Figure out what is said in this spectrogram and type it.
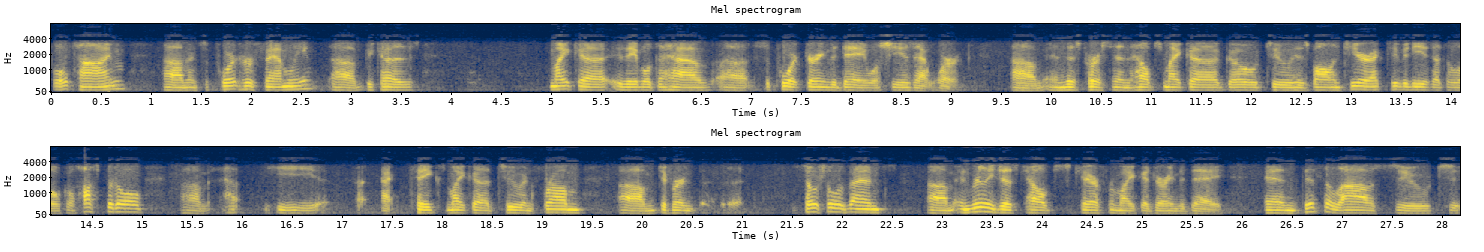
full time um, and support her family uh, because Micah is able to have uh, support during the day while she is at work. Um, and this person helps Micah go to his volunteer activities at the local hospital. Um, he uh, takes Micah to and from um, different social events um, and really just helps care for Micah during the day. And this allows Sue to,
